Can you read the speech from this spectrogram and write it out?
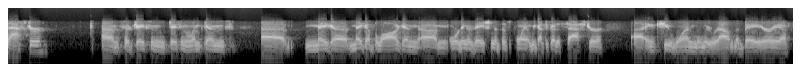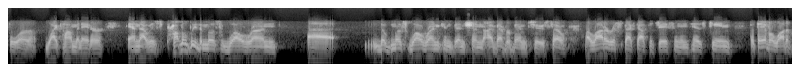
SaaStr. Um, so Jason Jason Lemkin's uh, mega mega blog and um, organization at this point. We got to go to SaaStr uh, in Q1 when we were out in the Bay Area for Y Combinator, and that was probably the most well run uh, the most well-run convention I've ever been to. So a lot of respect out to Jason and his team, but they have a lot of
